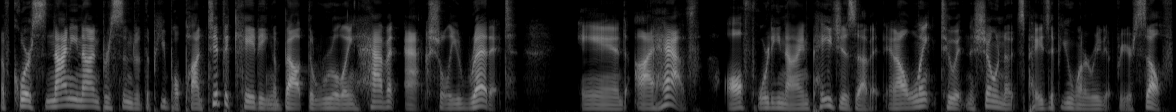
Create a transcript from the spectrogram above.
Of course, 99% of the people pontificating about the ruling haven't actually read it. And I have all 49 pages of it, and I'll link to it in the show notes page if you want to read it for yourself.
